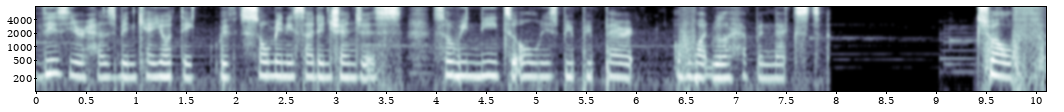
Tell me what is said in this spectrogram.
This year has been chaotic with so many sudden changes, so we need to always be prepared of what will happen next. 12.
